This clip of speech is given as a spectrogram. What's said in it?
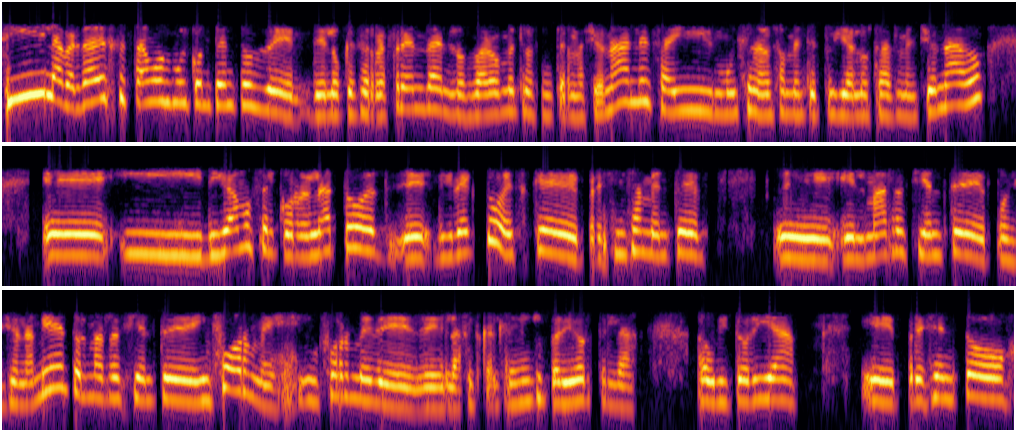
Sí, la verdad es que estamos muy contentos de, de lo que se refrenda en los barómetros internacionales, ahí muy generosamente tú ya los has mencionado, eh, y digamos el correlato eh, directo es que precisamente eh, el más reciente posicionamiento, el más reciente informe, informe de, la Fiscalización Superior que la auditoría eh, presentó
